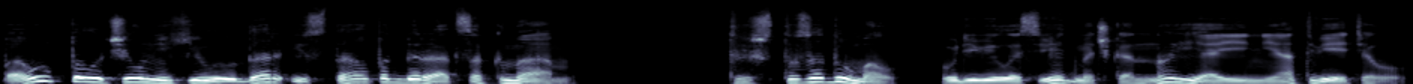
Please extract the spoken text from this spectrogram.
Паук получил нехилый удар и стал подбираться к нам. «Ты что задумал?» – удивилась ведьмочка, но я ей не ответил.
